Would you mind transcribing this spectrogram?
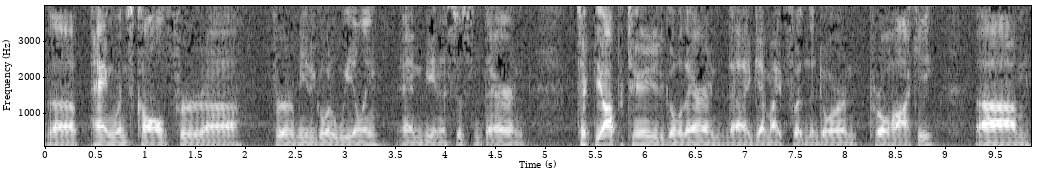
the Penguins called for uh, for me to go to Wheeling and be an assistant there, and took the opportunity to go there and uh, get my foot in the door in pro hockey. Um,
